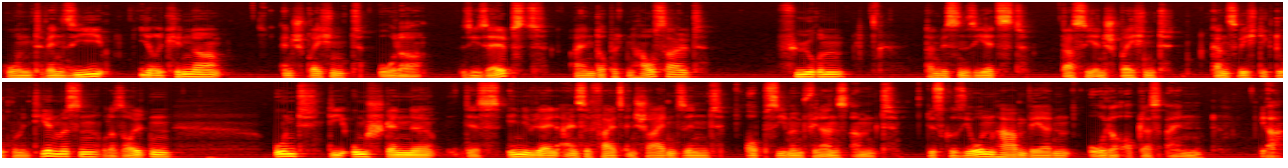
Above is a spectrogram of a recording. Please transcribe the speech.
Und wenn Sie Ihre Kinder entsprechend oder Sie selbst einen doppelten Haushalt führen, dann wissen Sie jetzt, dass Sie entsprechend ganz wichtig dokumentieren müssen oder sollten und die Umstände des individuellen Einzelfalls entscheidend sind, ob Sie mit dem Finanzamt Diskussionen haben werden oder ob das ein, ja,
